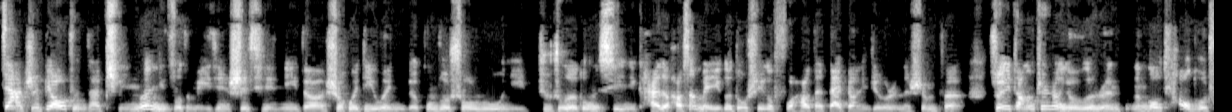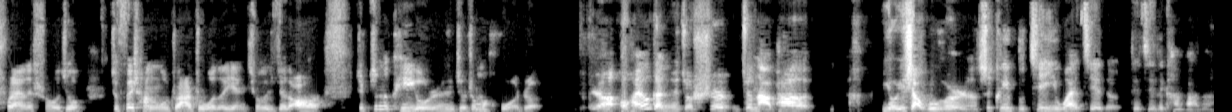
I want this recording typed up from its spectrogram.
价值标准在评论你做的每一件事情，你的社会地位、你的工作收入、你居住的东西、你开的，好像每一个都是一个符号，在代表你这个人的身份。所以，当真正有一个人能够跳脱出来的时候，就就非常能够抓住我的眼球，就觉得哦，就真的可以有人就这么活着。然后我还有感觉，就是就哪怕有一小部分人是可以不介意外界的对自己的看法的，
